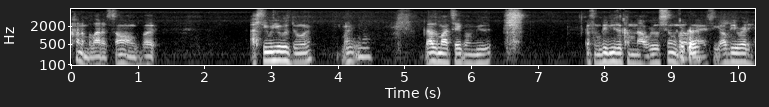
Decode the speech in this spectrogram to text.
kind of a lot of songs, but I see what he was doing. But, you know, that was my take on music. Got some good music coming out real soon, though, okay. man. So y'all be ready.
